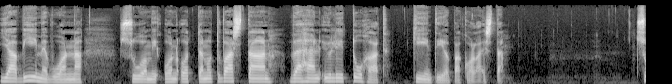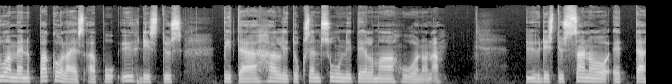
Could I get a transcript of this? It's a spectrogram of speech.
ja viime vuonna Suomi on ottanut vastaan vähän yli tuhat kiintiöpakolaista. Suomen pakolaisapuyhdistys pitää hallituksen suunnitelmaa huonona. Yhdistys sanoo, että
